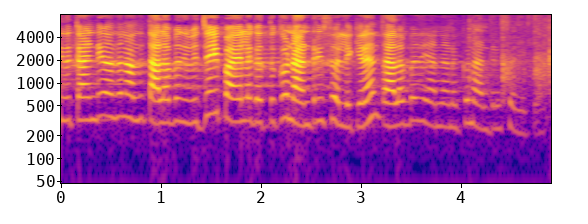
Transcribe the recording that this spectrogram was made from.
இதுக்காண்டி வந்து நான் வந்து தளபதி விஜய் பயலகத்துக்கும் நன்றி சொல்லிக்கிறேன். தளபதி அண்ணனுக்கும் நன்றி சொல்லிக்கிறேன்.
